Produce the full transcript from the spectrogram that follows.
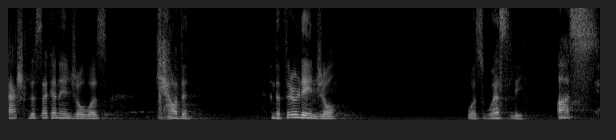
actually the second angel was Calvin. And the third angel was Wesley, us.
